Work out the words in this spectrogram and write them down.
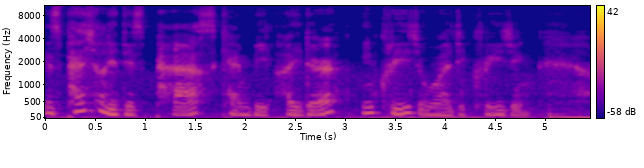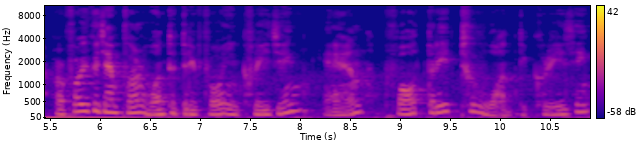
Especially this path can be either increase or decreasing. For example, 1, 2, 3, 4 increasing and 4, 3, 2, 1 decreasing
